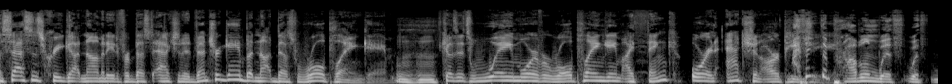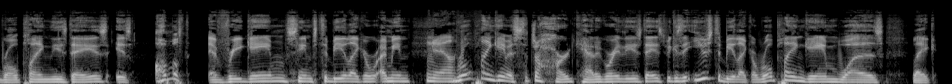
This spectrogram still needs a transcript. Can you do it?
Assassin's Creed got nominated for best action adventure game, but not best role playing game Mm-hmm. because it's way more of a role playing game, I think, or an action RPG. I think the problem with with role playing these days is almost every game seems to be like a. I mean, Yeah. role playing game is such a hard category these days because it used to be like a role playing game was like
